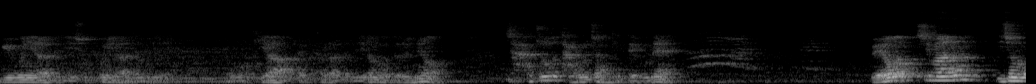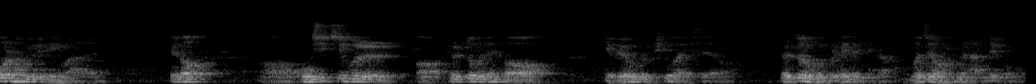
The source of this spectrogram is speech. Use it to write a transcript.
미분이라든지 수분이라든지 뭐 기하 벡터라든지 이런 것들은요 자주 다루지 않기 때문에 외웠지만은 잊어먹을 확률이 되게 많아요. 그래서 어, 공식집을 어, 별도로 해서 이렇게 외워둘 필요가 있어요. 별도로 공부를 해야 됩니다. 먼저 하면 안 되고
